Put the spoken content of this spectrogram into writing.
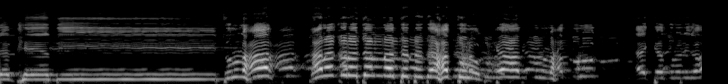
দেখে দি তুলুন হাত, কারা কারা জান্নাত যেতে চায়? হাত তুলুন, কে হাত তুলুন হাত তুলুন। এই কে তুলে নিগো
